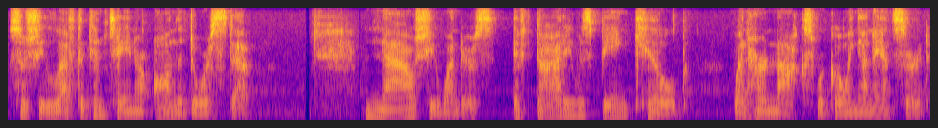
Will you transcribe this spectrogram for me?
So she left the container on the doorstep. Now she wonders if Dottie was being killed when her knocks were going unanswered.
